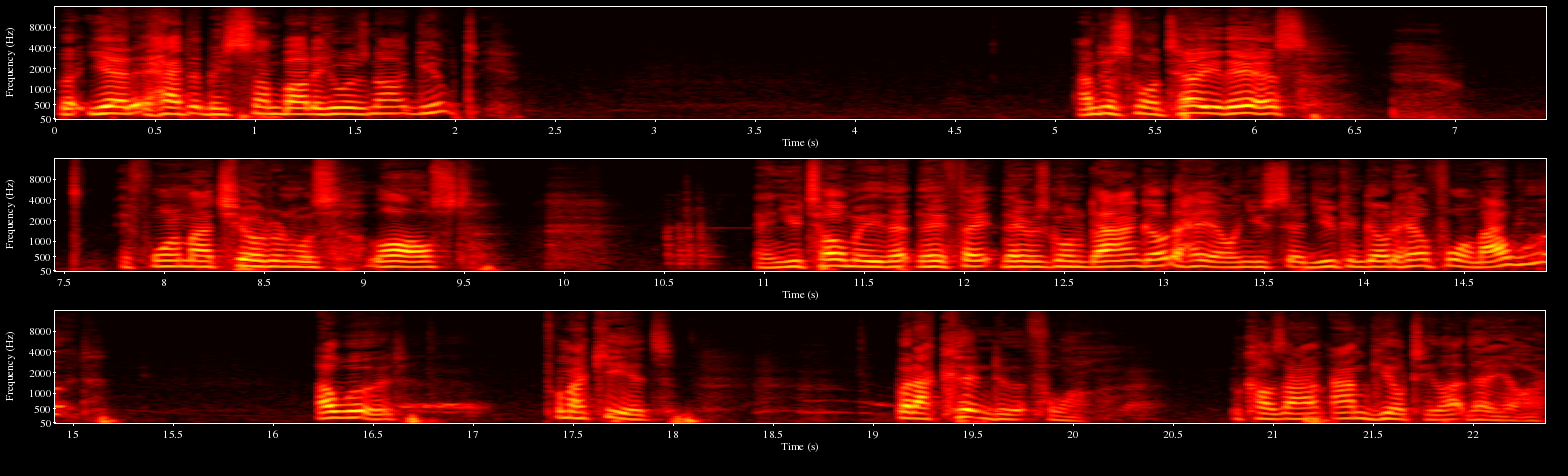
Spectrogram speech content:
But yet it had to be somebody who was not guilty. I'm just going to tell you this. If one of my children was lost, and you told me that they, they was going to die and go to hell, and you said you can go to hell for them, I would. I would for my kids. But I couldn't do it for them because I'm, I'm guilty like they are.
